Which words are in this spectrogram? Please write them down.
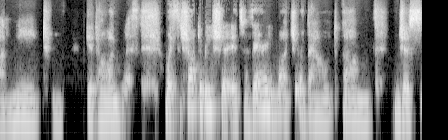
uh, need to get on with. With Shatabhisha, it's very much about um, just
